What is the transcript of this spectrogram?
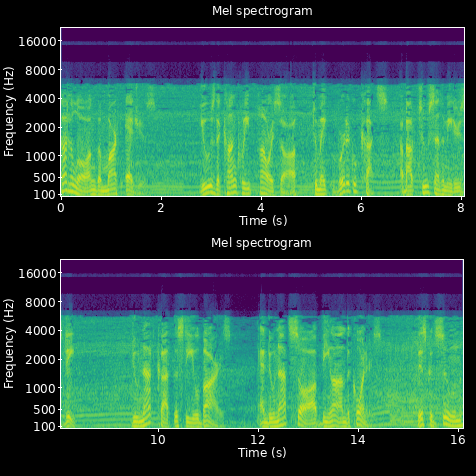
cut along the marked edges. Use the concrete power saw to make vertical cuts about 2 centimeters deep. Do not cut the steel bars and do not saw beyond the corners. This could soon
